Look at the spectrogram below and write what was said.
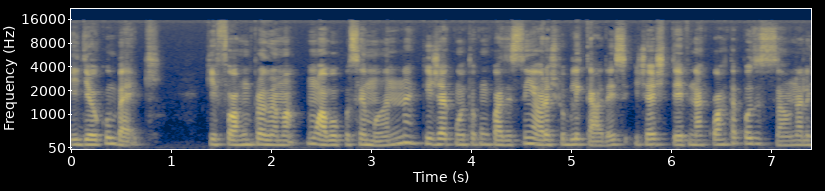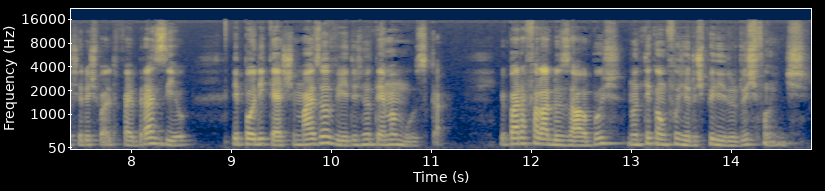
e Diogo Beck, que formam um programa Um Álbum por Semana, que já conta com quase 100 horas publicadas e já esteve na quarta posição na lista do Spotify Brasil de podcasts mais ouvidos no tema música. E para falar dos álbuns, não tem como fugir dos pedidos dos fãs.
